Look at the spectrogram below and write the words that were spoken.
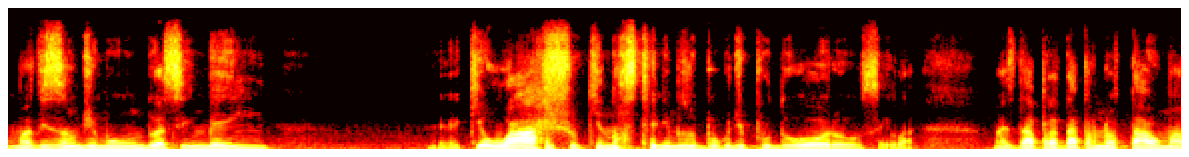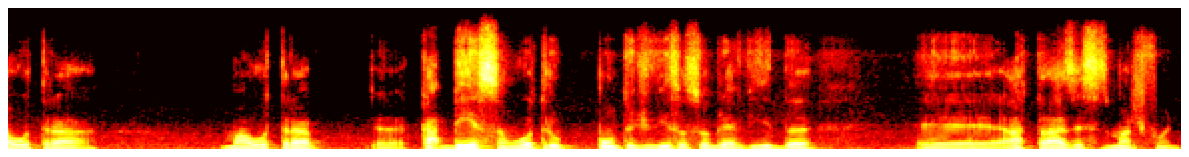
uma visão de mundo, assim, bem... É, que eu acho que nós teríamos um pouco de pudor, ou sei lá. Mas dá para dá notar uma outra uma outra é, cabeça, um outro ponto de vista sobre a vida é, atrás desse smartphone.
